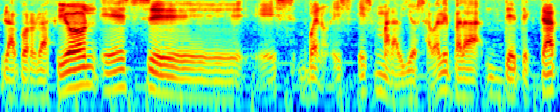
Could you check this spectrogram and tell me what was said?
La correlación es, eh, es bueno, es, es, maravillosa, ¿vale? Para detectar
